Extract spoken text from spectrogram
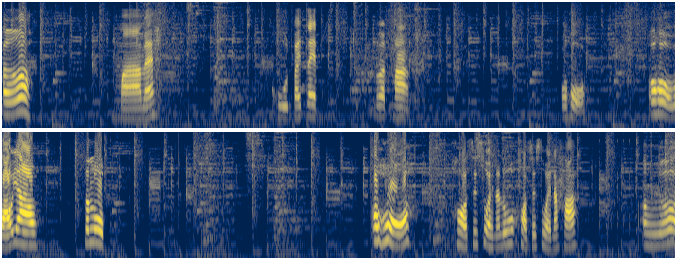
เออ มาไหมคูณไปเจ็ดเลิศมาก โอ้โห โอ้โห ว้าวยาว สรุป โอ้โห ขอสวยๆนะลูก ขอสวยๆนะคะ เออ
